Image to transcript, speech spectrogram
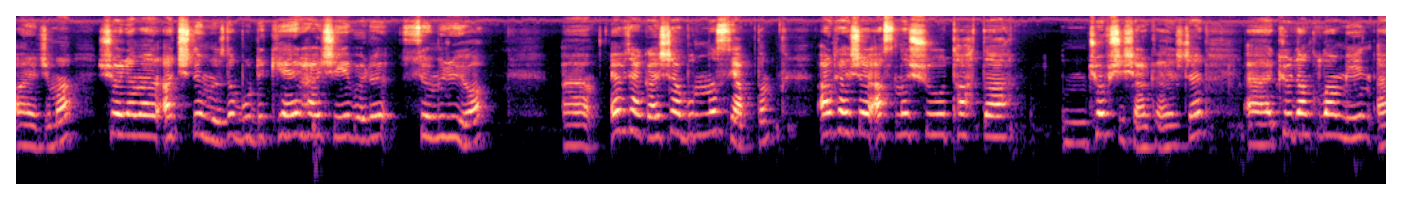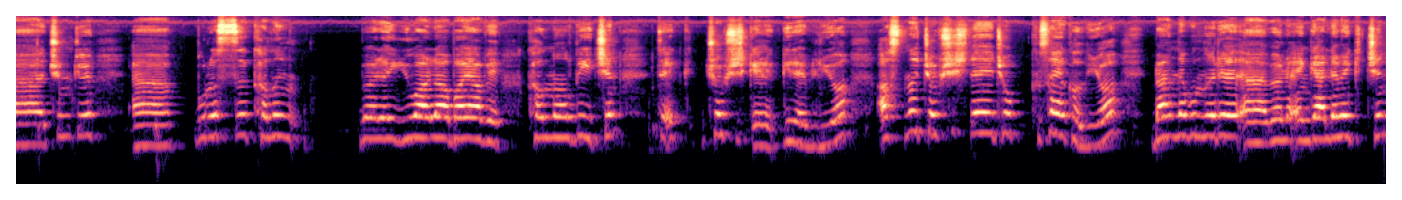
aracıma. Şöyle hemen açtığımızda buradaki her, her şeyi böyle sömürüyor. Ee, evet arkadaşlar bunu nasıl yaptım? Arkadaşlar aslında şu tahta ım, çöp şiş arkadaşlar. Ee, kürdan kullanmayın. Ee, çünkü e, burası kalın böyle yuvarlağı bayağı bir kalın olduğu için tek çöp şiş gire- girebiliyor. Aslında çöp şiş de çok kısa yakalıyor. Ben de bunları e, böyle engellemek için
